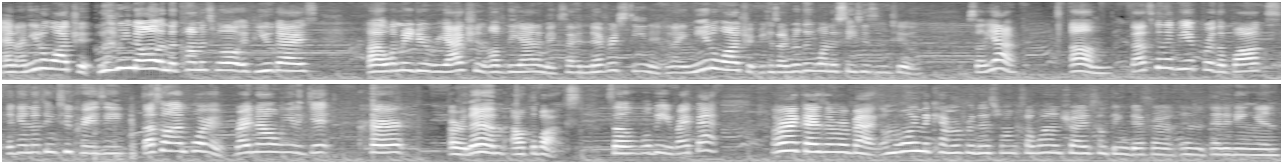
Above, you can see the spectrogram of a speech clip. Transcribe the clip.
and I need to watch it. Let me know in the comments below if you guys uh, want me to do a reaction of the anime because I had never seen it, and I need to watch it because I really want to see season two. So yeah, um, that's gonna be it for the box. Again, nothing too crazy. That's not important. Right now, we need to get her or them out the box. So we'll be right back. Alright guys, and we're back. I'm holding the camera for this one because I want to try something different in editing and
